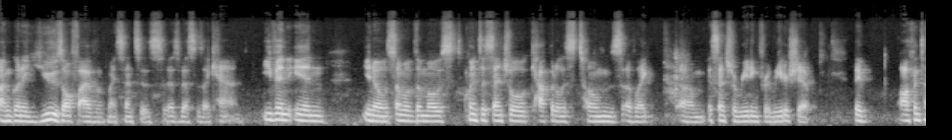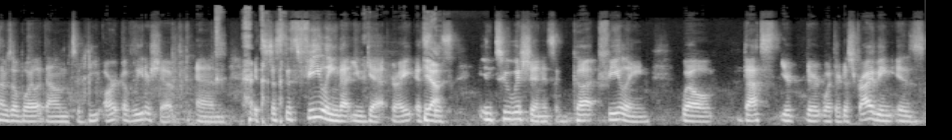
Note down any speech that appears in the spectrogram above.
I'm going to use all five of my senses as best as I can. Even in, you know, some of the most quintessential capitalist tomes of like um, essential reading for leadership, they oftentimes they'll boil it down to the art of leadership, and it's just this feeling that you get, right? It's yeah. this intuition, it's a gut feeling. Well, that's your what they're describing is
